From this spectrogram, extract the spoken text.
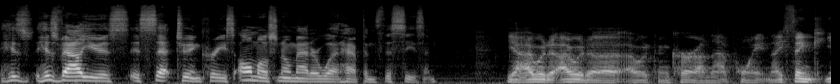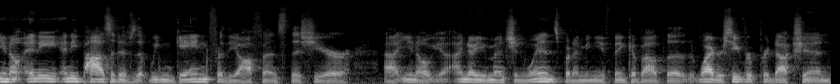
his his value is is set to increase almost no matter what happens this season. Yeah, I would, I would, uh, I would concur on that point. And I think you know any any positives that we can gain for the offense this year. Uh, you know, I know you mentioned wins, but I mean, you think about the wide receiver production,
